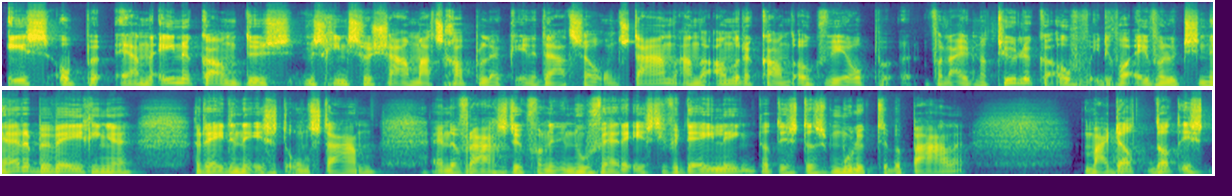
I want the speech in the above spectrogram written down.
is op, aan de ene kant dus misschien sociaal-maatschappelijk inderdaad zo ontstaan. Aan de andere kant ook weer op, vanuit natuurlijke, of in ieder geval evolutionaire bewegingen, redenen is het ontstaan. En de vraag is natuurlijk van in hoeverre is die verdeling? Dat is, dat is moeilijk te bepalen. Maar dat, dat is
